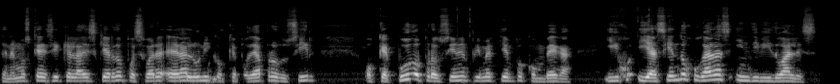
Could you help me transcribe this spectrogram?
tenemos que decir que el lado izquierdo, pues era el único que podía producir, o que pudo producir en el primer tiempo con Vega, y, y haciendo jugadas individuales.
